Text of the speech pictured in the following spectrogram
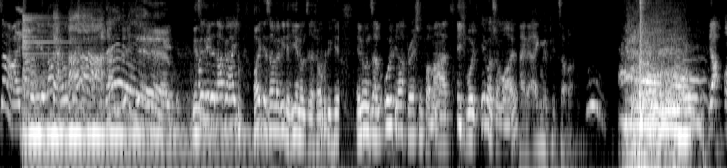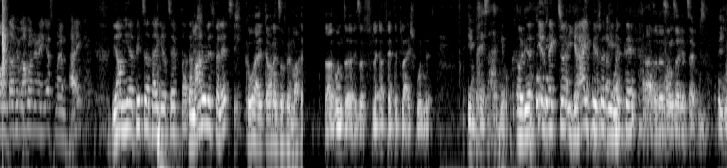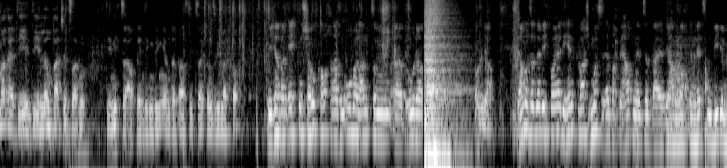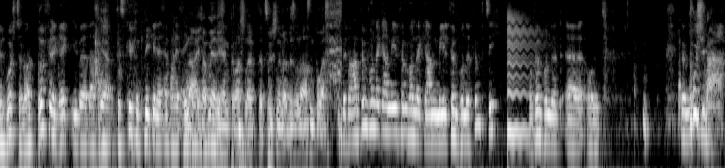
So, jetzt sind wir wieder da für Ah! Hallöchen. Wir sind wieder da für euch. Heute sind wir wieder hier in unserer Showküche. In unserem ultra freshen Format. Ich wollte immer schon mal. Eine eigene Pizza machen. Ja, und dafür brauchen wir natürlich erstmal einen Teig. Wir haben hier ein Pizzateigrezept. Der Manuel ist verletzt. Ich kann halt gar nicht so viel machen. Darunter ist eine, eine fette Fleischwunde. Impresario. Und ihr, ihr seht schon, ich reib mir schon die Hände. Also das ist unser Rezept. Ich mache halt die, die Low-Budget-Sachen, die nicht so aufwendigen Dinge und der Basti zeigt uns, wie man kocht. Ich habe einen echten Showkoch aus dem Oberland zum äh, Bruder. Und ja, wir haben uns natürlich vorher die Hände gewaschen. Ich muss es einfach behaupten jetzt, weil wir haben nach dem letzten Video mit Wurstsalat Rüffel gekriegt, über dass wir das Küchenknicke nicht einfach nicht Nein, ich habe mir die Hände gewaschen, habe dazwischen immer ein bisschen Nasenbohrt. Wir brauchen 500 Gramm Mehl, 500 Gramm Mehl, 550 und 500 äh, und Pushima!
